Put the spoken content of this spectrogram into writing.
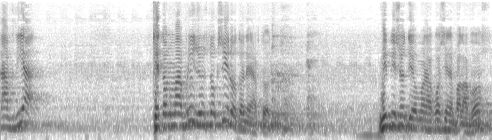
ραβδιά και τον μαυρίζουν στο ξύλο τον εαυτό τους. Μην πεις ότι ο μοναχός είναι παλαβός.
